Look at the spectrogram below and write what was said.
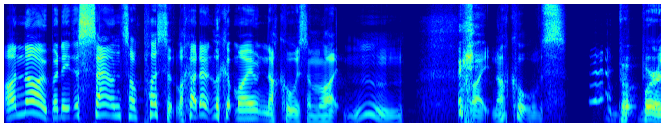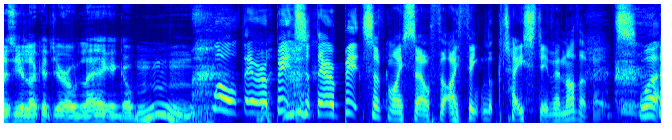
I know, but it just sounds unpleasant. Like I don't look at my own knuckles and I'm like, mmm, like knuckles. But whereas you look at your own leg and go, mmm. Well, there are bits. There are bits of myself that I think look tastier than other bits. What?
